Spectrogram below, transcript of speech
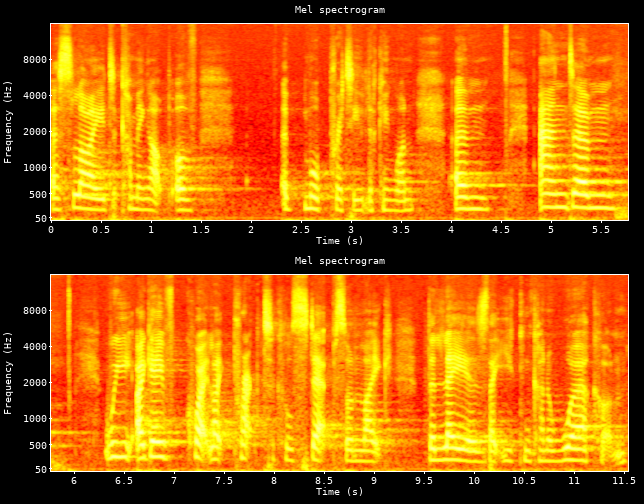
a, slide coming up of a more pretty looking one. Um, and um, we, I gave quite like practical steps on like the layers that you can kind of work on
